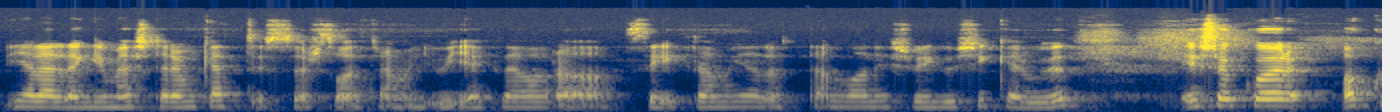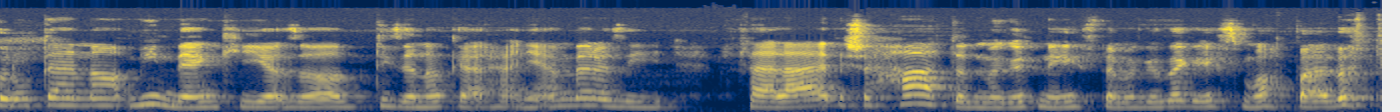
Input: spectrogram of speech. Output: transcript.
jelenlegi mesterem kettőször szólt rám, hogy üljek le arra a székre, ami előttem van, és végül sikerült. És akkor, akkor utána mindenki, az a tizenakárhány ember, az így felállt, és a hátad mögött nézte meg az egész mappádat,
